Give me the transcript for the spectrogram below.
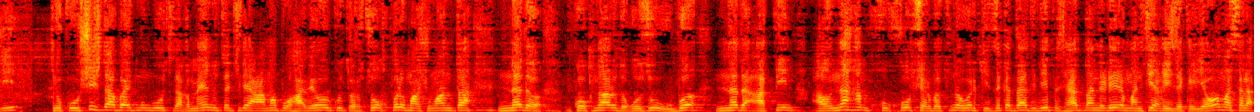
دي. نو کوشش دا باید موږ وکړو چې دغه میندو ته چې دی عامه پوهاوی ورکړو تر څو خپلو ماشومانو ته نه د کوکنارو د غوزو اوبه، نه د اپین او نه هم خوب شربتونه ورکړي ځکه دا د دې په صحت باندې ډېره منفي اغېزه کوي یوه مسله.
